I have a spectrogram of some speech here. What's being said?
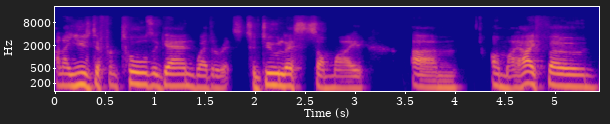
and I use different tools again, whether it's to-do lists on my um, on my iPhone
